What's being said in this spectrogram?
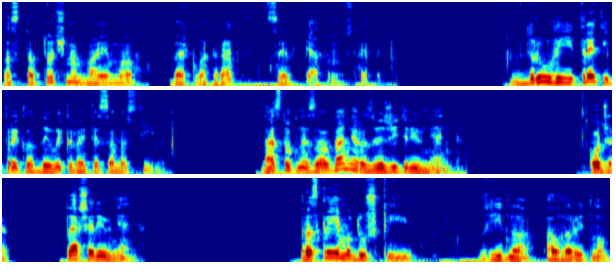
остаточно маємо b квадрат це в п'ятому степені. Другий і третій приклади виконайте самостійно. Наступне завдання розв'яжіть рівняння. Отже, перше рівняння. Розкриємо дужки згідно алгоритму.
